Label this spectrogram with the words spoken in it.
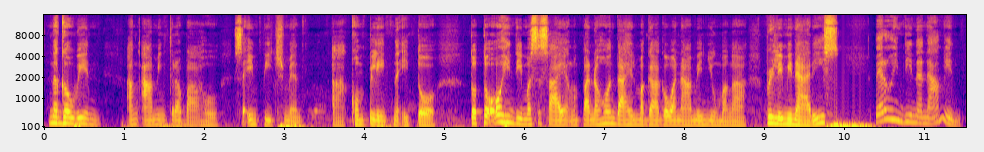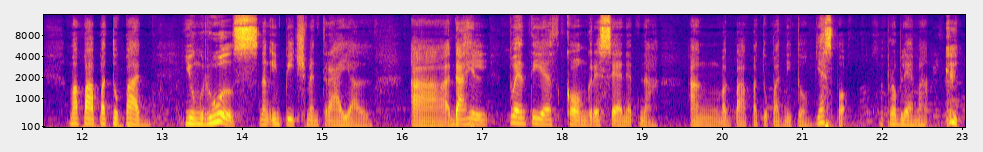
na gawin ang aming trabaho sa impeachment ah, complaint na ito. Totoo, hindi masasayang ang panahon dahil magagawa namin yung mga preliminaries, pero hindi na namin mapapatupad yung rules ng impeachment trial ah, dahil 20th Congress Senate na ang magpapatupad nito. Yes po, may problema.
